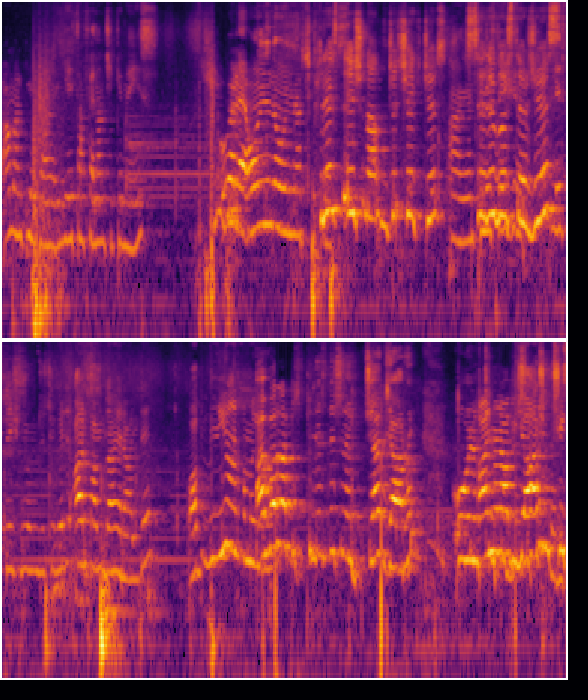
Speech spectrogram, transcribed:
Ama GTA, GTA falan çekemeyiz. Böyle oyun oyunlar çekin. PlayStation alınca çekeceğiz. Aynen. Size de göstereceğiz. PlayStation olunca çekeriz. Arkamda herhalde. Abi niye arkama Abi geldi? valla biz PlayStation'a gideceğiz yarın. Öyle Aynen abi yarın çek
